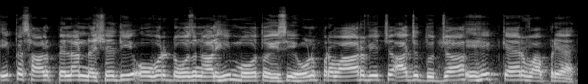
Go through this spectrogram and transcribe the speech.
ਇੱਕ ਸਾਲ ਪਹਿਲਾਂ ਨਸ਼ੇ ਦੀ ਓਵਰਡੋਜ਼ ਨਾਲ ਹੀ ਮੌਤ ਹੋਈ ਸੀ। ਹੁਣ ਪਰਿਵਾਰ ਵਿੱਚ ਅੱਜ ਦੂਜਾ ਇਹ ਕਹਿਰ ਵਾਪਰਿਆ ਹੈ।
